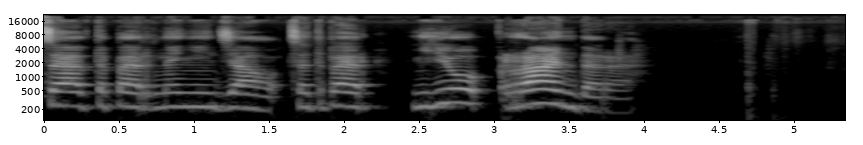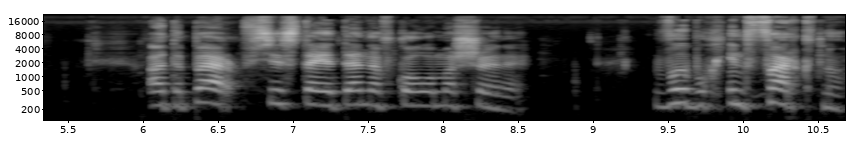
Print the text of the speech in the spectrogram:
Це тепер не ніндзяго, це тепер Нью Райндере. А тепер всі стаєте навколо машини. Вибух інфарктну.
